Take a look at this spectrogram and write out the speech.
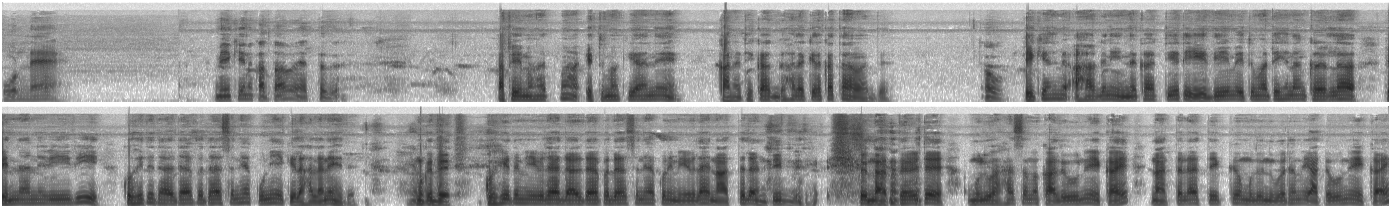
ඕනේ නැහැ. මේ කියන කතාව ඇත්තද? අපේ මහත්මයා එතුමා කියන්නේ කනට එකක් ගහලා කියලා කතාවක්ද? ඔව්. ඒ කියන්නේ මේ අහගෙන ඉන්න කට්ටියට ඒ දේම එතුමාට එහෙනම් කරලා පෙන්වන්න වේවි කොහෙද දල්දා ප්‍රදර්ශනයක් උනේ කියලා අහලා නේද? මොකද කොහෙද මේ වෙලාවේ දල්දා ප්‍රදර්ශනයක් උනේ මේ වෙලාවේ නත්තලන් තිබ්බේ. ඒ නත්තලට මුළු අහසම කළු වුණු එකයි නත්තලත් එක්ක මුළු නුවරම යට වුණු එකයි.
